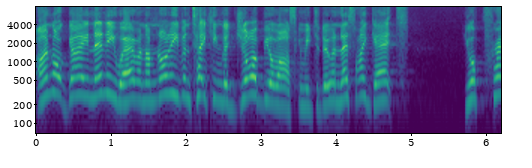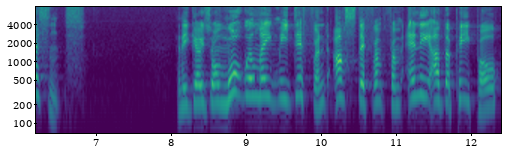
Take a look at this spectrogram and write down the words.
I'm not going anywhere and I'm not even taking the job you're asking me to do unless I get your presence. And he goes on, What will make me different, us different from any other people,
